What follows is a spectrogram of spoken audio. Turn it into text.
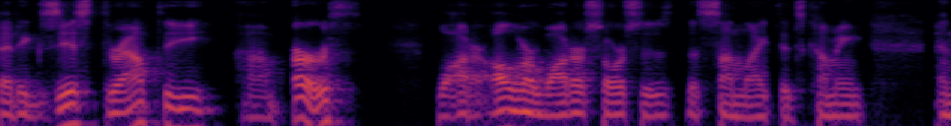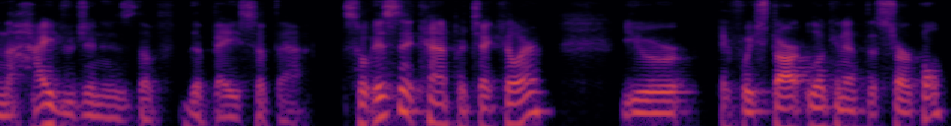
that exist throughout the um, earth, water, all of our water sources, the sunlight that's coming, and the hydrogen is the the base of that. So isn't it kind of particular? If we start looking at the circle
